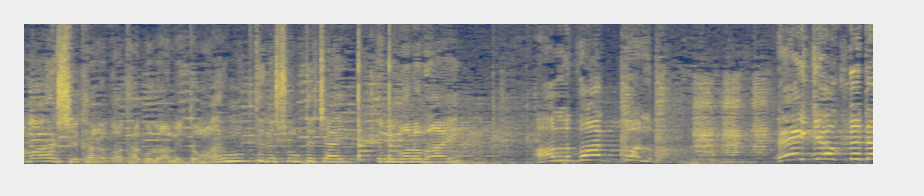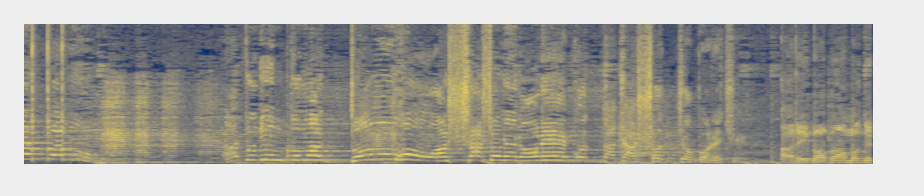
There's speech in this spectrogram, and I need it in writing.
আমার শেখানো কথাগুলো আমি তোমার মুখ থেকে শুনতে চাই। তুমি বলো ভাই। আলবাত বলব এই যে অগ্নিদেব বাবু এতদিন তোমার দম্ভ অশাসনের অনেক অত্যাচার সহ্য করেছে। আরে বাবা আমাকে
